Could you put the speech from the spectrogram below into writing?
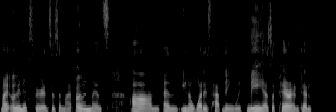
my own experiences and my own lens um, and you know what is happening with me as a parent and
